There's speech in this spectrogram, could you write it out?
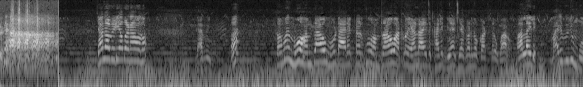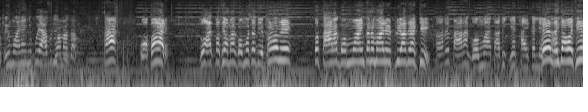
શાનો વિડિયો બનાવો છો? ગામી હા? તમે હું સમજાવું હું ડાયરેક્ટર છું સમજાવું આટલો એન્ડ આવી તો ખાલી બે સેકન્ડ નો કટ છે ઉભારો હા લઈ લે. મારી બીજું મોભી ની કોઈ આ બધું તાર! ઓભાડ જો આજ પછી અમારા ગામમાં તો દેખાણો ને તો તારા ગામમાં આવીને તને મારે એટલું યાદ રાખજે. અરે તારા ગોમમાં તાથી જે થાય કરી લે. એ લઈ જાવ છે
